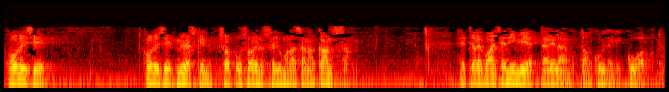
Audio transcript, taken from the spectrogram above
olisi, olisi myöskin sopusoinnussa Jumalan sanan kanssa. Että ole vain se nimi, että elää, mutta on kuitenkin kuollut.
